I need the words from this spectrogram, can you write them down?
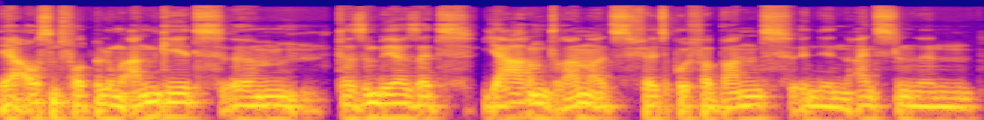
ja, Außenfortbildung angeht, ähm, da sind wir ja seit Jahren dran als Feldspolverband in den einzelnen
